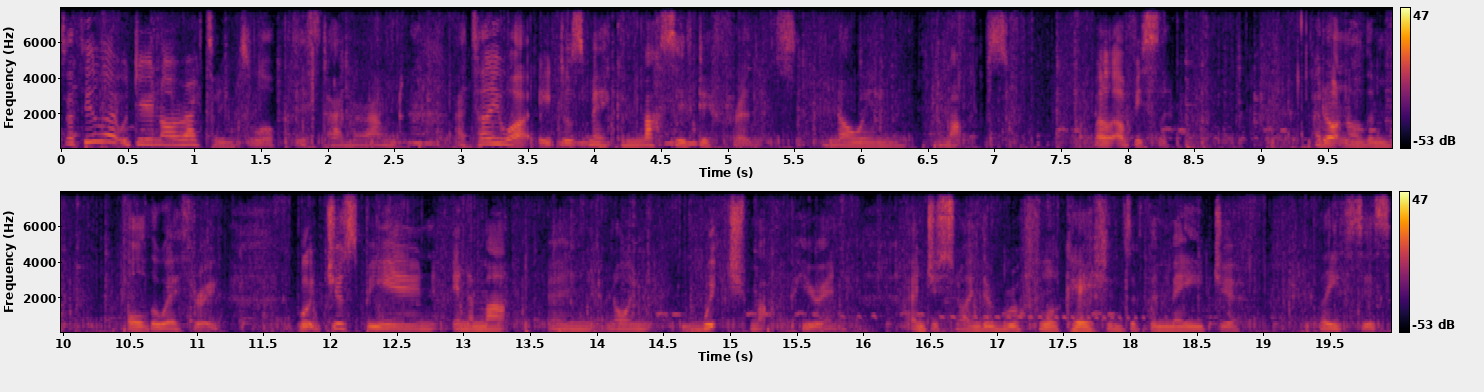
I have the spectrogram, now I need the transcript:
So I feel like we're doing alright on Interloper this time around. I tell you what, it does make a massive difference knowing maps. Well, obviously, I don't know them all the way through, but just being in a map and knowing which map you're in, and just knowing the rough locations of the major places,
